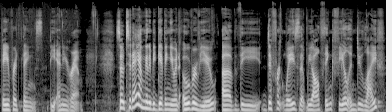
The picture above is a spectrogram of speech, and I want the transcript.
favorite things the Enneagram. So today I'm going to be giving you an overview of the different ways that we all think, feel, and do life.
